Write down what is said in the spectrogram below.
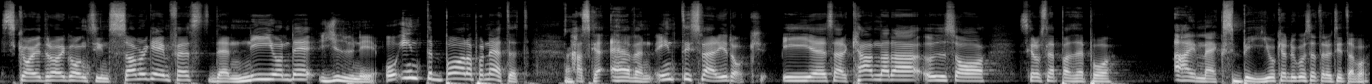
ska ju dra igång sin Summer Game Fest den 9 juni. Och inte bara på nätet. Han ska även, inte i Sverige dock, i eh, så här, Kanada och USA ska de släppa sig på IMAX bio. Kan du gå och sätta dig och titta på?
